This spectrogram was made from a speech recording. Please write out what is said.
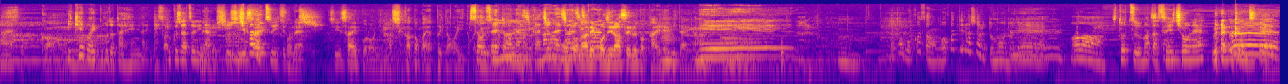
はか。い、行けば行くほど大変になります。複雑になるし、ね力ついてくるし、ね小さい頃にはしかとかやっといた方がいいとかそうそれと同じ感じ同じ感じ大人でこじらせると大変みたいな、へえなるうん、だから多分お母さん分かってらっしゃると思うので、うんああ一つまた成長ねぐらいの感じで、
